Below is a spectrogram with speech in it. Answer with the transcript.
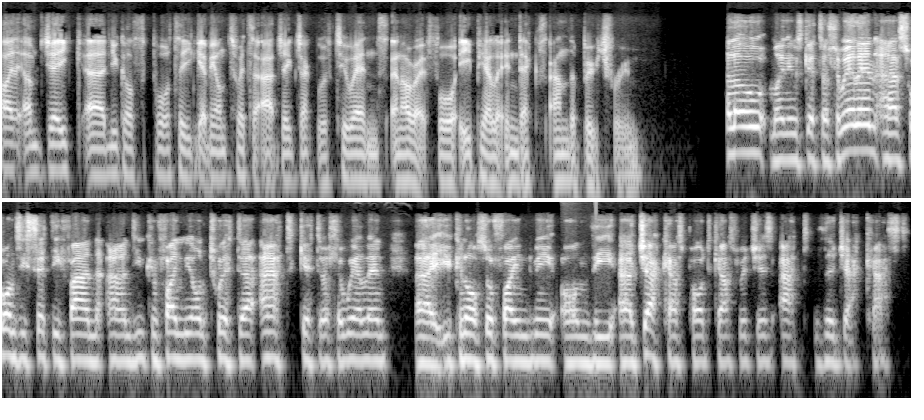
Hi, I'm Jake, uh, Newcastle supporter. You can get me on Twitter at Jake Jackmann with two N's, and I write for EPL Index and the Boot Room. Hello, my name is Guto Llewellyn, a Swansea City fan, and you can find me on Twitter at Guto Llewellyn. Uh, you can also find me on the uh, Jackcast podcast, which is at the Jackcast.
